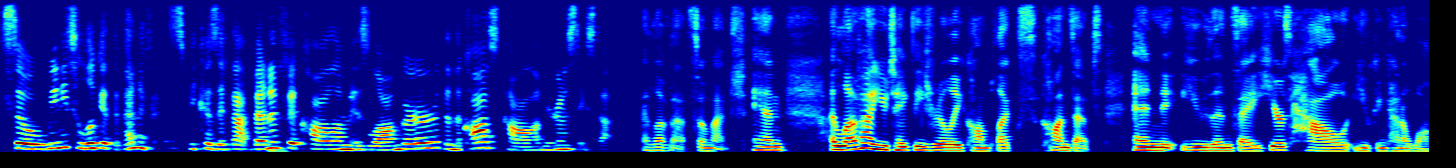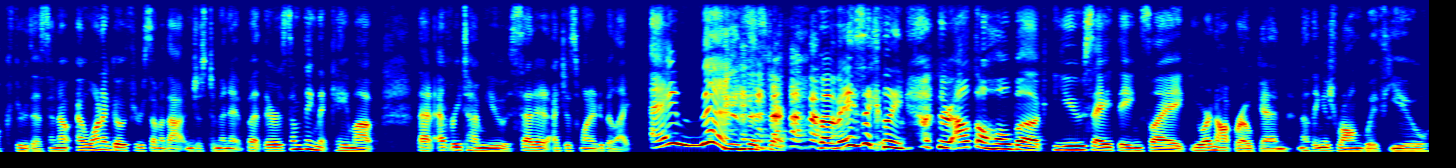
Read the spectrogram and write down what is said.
So we need to look at the benefits because if that mm-hmm. benefit column is longer than the cost column you're going to stay stuck I love that so much. And I love how you take these really complex concepts and you then say, here's how you can kind of walk through this. And I, I want to go through some of that in just a minute, but there's something that came up that every time you said it, I just wanted to be like, Amen, sister. but basically, throughout the whole book, you say things like, You are not broken. Nothing is wrong with you.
